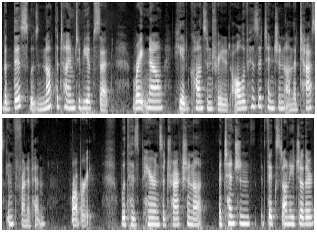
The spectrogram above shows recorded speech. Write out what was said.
But this was not the time to be upset. Right now, he had concentrated all of his attention on the task in front of him robbery. With his parents' attraction on, attention fixed on each other,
